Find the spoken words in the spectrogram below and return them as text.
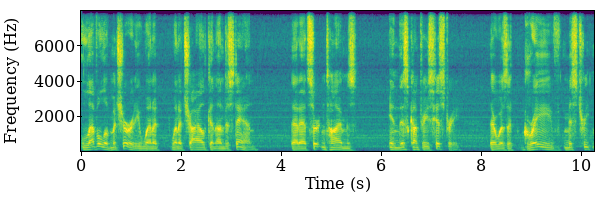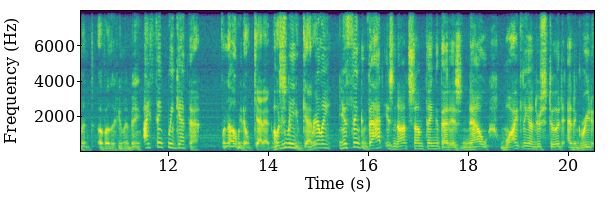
level of maturity when a when a child can understand that at certain times in this country's history there was a grave mistreatment of other human beings. I think we get that. Well, no, we don't get it. What oh, do you mean you get it? Really? You think that is not something that is now widely understood and agreed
